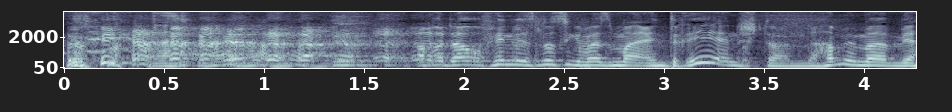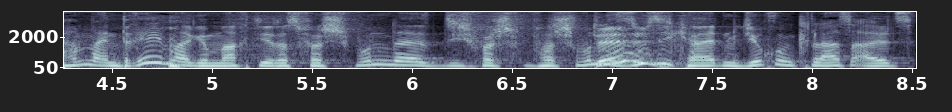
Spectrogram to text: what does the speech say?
Aber daraufhin ist lustigerweise mal ein Dreh entstanden. Da haben wir mal, wir haben einen Dreh mal gemacht, hier das verschwundene, die versch verschwundene. Süßigkeit mit Juch und Klaas als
